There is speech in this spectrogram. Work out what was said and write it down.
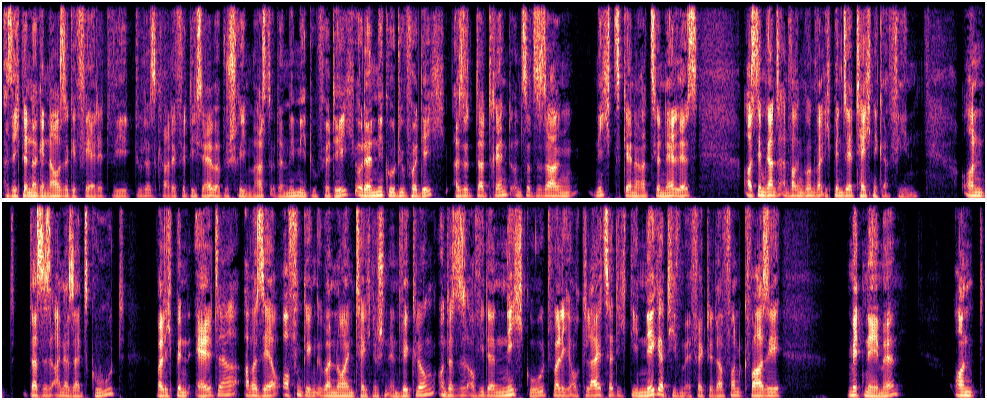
Also ich bin da genauso gefährdet, wie du das gerade für dich selber beschrieben hast oder Mimi, du für dich oder Nico, du für dich. Also da trennt uns sozusagen nichts Generationelles aus dem ganz einfachen Grund, weil ich bin sehr technikaffin. Und das ist einerseits gut, weil ich bin älter, aber sehr offen gegenüber neuen technischen Entwicklungen. Und das ist auch wieder nicht gut, weil ich auch gleichzeitig die negativen Effekte davon quasi mitnehme und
